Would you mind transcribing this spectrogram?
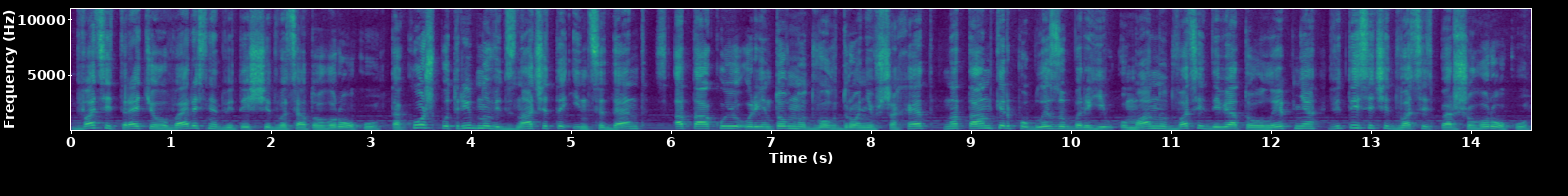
23 вересня 2020 року. Також потрібно відзначити інцидент з атакою орієнтовно двох дронів шахет на танкер поблизу берегів Оману 29 липня 2021 року.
